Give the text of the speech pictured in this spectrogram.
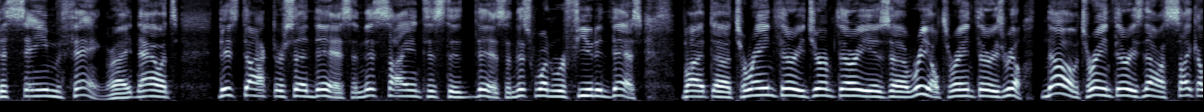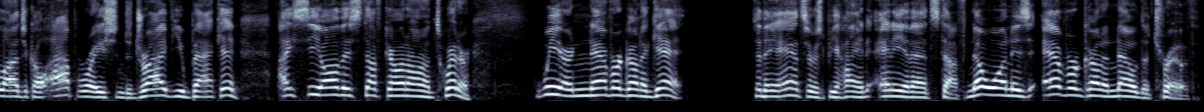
the same thing, right? Now it's this doctor said this, and this scientist did this, and this one refuted this. But uh, terrain theory, germ theory is uh, real. Terrain theory is real. No, terrain theory is now a psychological operation to drive you back in. I see all this stuff going on on Twitter. We are never going to get to the answers behind any of that stuff. No one is ever going to know the truth.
